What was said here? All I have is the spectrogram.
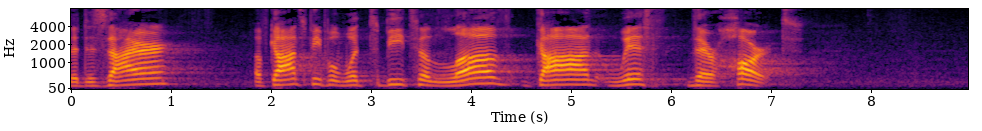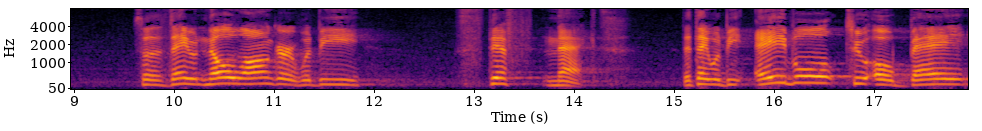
the desire of God's people would be to love God with their heart so that they no longer would be stiff necked, that they would be able to obey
